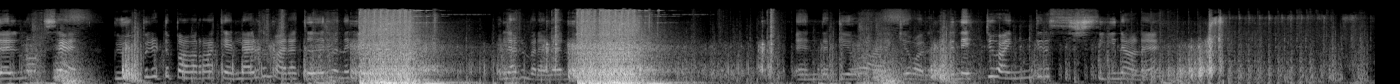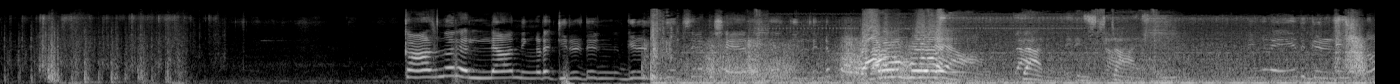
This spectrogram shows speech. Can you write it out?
ഡെൽമോക്സേ ഗ്രൂപ്പിലിട്ട് പവറാക്കി എല്ലാവരും വരാ. കയറി വന്നില്ല എല്ലാവരും പറ എല്ലാവരും എന്തൊക്കെയോ ആരൊക്കെയോ വന്നിട്ട് നെറ്റ് ഭയങ്കര സീനാണേ കാണുന്നവരെല്ലാം നിങ്ങളുടെ ഗിൽഡ് ഗിൽഡ് ഗ്രൂപ്പ്സിനൊക്കെ ഷെയർ ചെയ്ത് ഗിൽഡിന്റെ നിങ്ങൾ ഏത് ഗിൽഡിലാണോ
